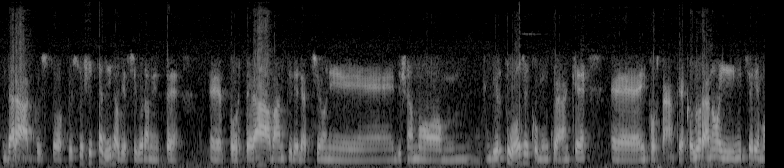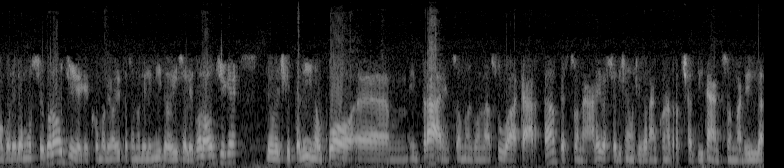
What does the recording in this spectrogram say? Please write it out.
darà a questo, a questo, cittadino che sicuramente eh, porterà avanti delle azioni diciamo, virtuose e comunque anche eh, importanti. Ecco, allora noi inizieremo con le domus ecologiche che come abbiamo detto sono delle micro isole ecologiche dove il cittadino può ehm, entrare insomma, con la sua carta personale, perciò diciamo, ci sarà anche una tracciabilità insomma, del,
